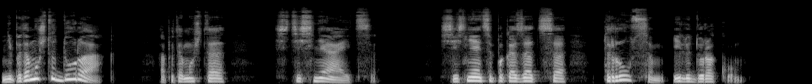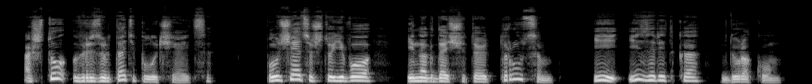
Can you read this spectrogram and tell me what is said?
Не потому что дурак, а потому что стесняется. Стесняется показаться трусом или дураком. А что в результате получается? Получается, что его иногда считают трусом и изредка дураком.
